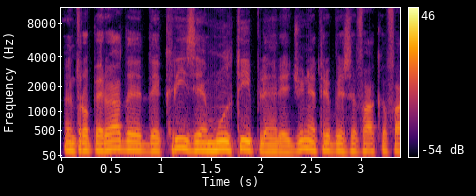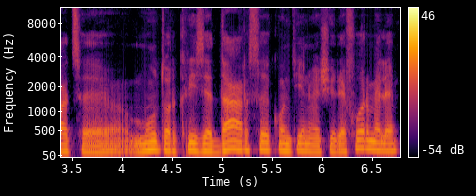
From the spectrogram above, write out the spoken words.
într-o perioadă de crize multiple în regiune, trebuie să facă față multor crize, dar să continue și reformele.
